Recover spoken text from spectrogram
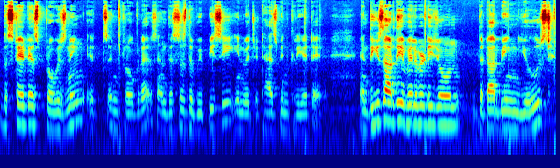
the state is provisioning it's in progress and this is the VPC in which it has been created. And these are the availability zone that are being used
